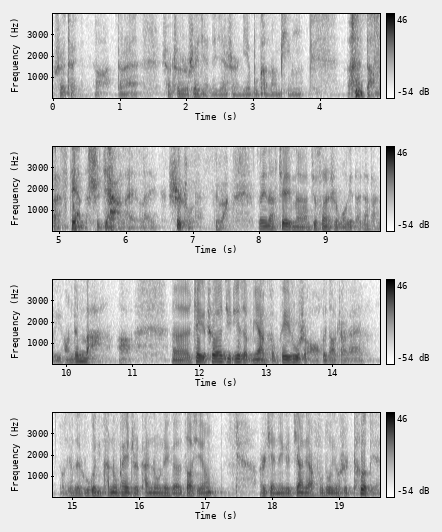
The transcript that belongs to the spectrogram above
衰退啊。当然，刹车热衰减这件事儿，你也不可能凭。到 4S 店的试驾来来试出来，对吧？所以呢，这呢就算是我给大家打个预防针吧。啊，呃，这个车具体怎么样，可不可以入手？回到这儿来，我觉得如果你看中配置，看中这个造型，而且那个降价幅度又是特别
